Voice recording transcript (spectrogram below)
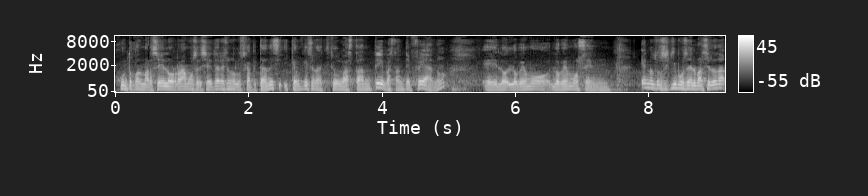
Junto con Marcelo, Ramos, etcétera, es uno de los capitanes, y creo que es una actitud bastante, bastante fea, ¿no? Eh, lo, lo, vemos, lo vemos en, en otros equipos. En el Barcelona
